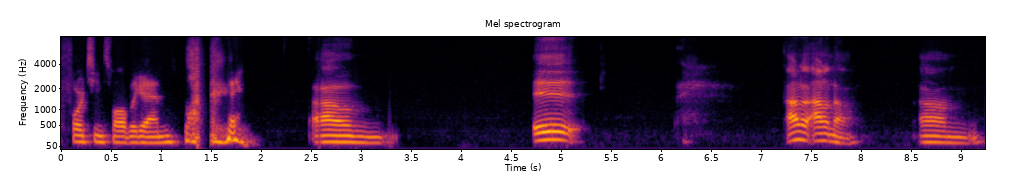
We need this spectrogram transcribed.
14 12 again. um, it, I don't, I don't know. Um,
